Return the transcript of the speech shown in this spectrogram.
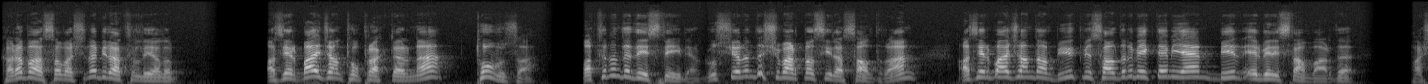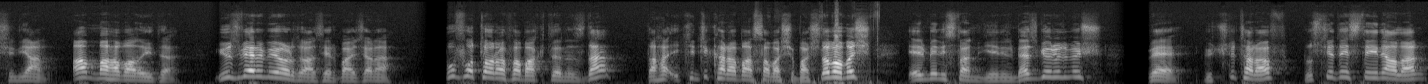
Karabağ Savaşı'na bir hatırlayalım. Azerbaycan topraklarına Tovuz'a, Batı'nın da desteğiyle, Rusya'nın da şımartmasıyla saldıran, Azerbaycan'dan büyük bir saldırı beklemeyen bir Ermenistan vardı. Paşinyan amma havalıydı. Yüz vermiyordu Azerbaycan'a. Bu fotoğrafa baktığınızda daha 2. Karabağ Savaşı başlamamış, Ermenistan yenilmez görülmüş ve güçlü taraf Rusya desteğini alan,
